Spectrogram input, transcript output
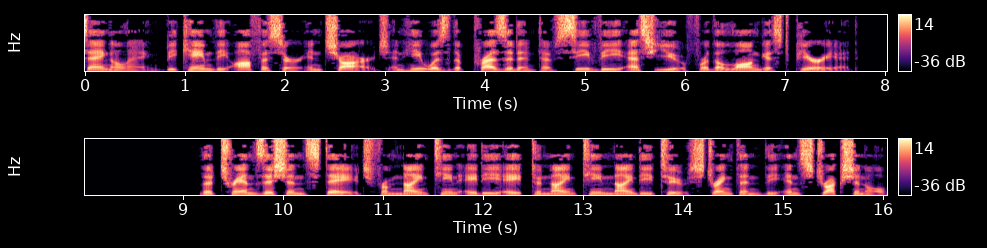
Sangalang became the officer in charge and he was the president of CVSU for the longest period. The transition stage from 1988 to 1992 strengthened the instructional,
